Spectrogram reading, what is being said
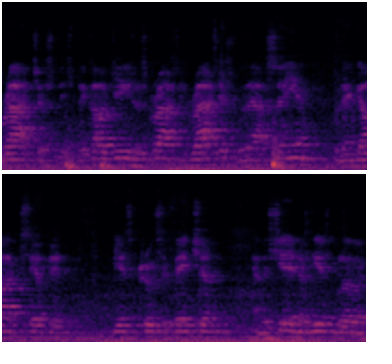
righteousness. Because Jesus Christ is righteous without sin, but then God accepted his crucifixion and the shedding of his blood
